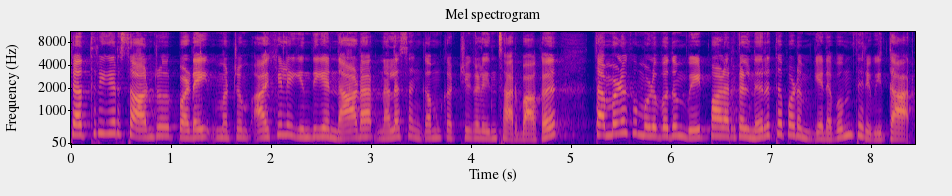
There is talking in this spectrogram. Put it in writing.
சத்திரியர் சான்றோர் படை மற்றும் அகில இந்திய நாடார் நலசங்கம் கட்சிகளின் சார்பாக தமிழகம் முழுவதும் வேட்பாளர்கள் நிறுத்தப்படும் எனவும் தெரிவித்தார்.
